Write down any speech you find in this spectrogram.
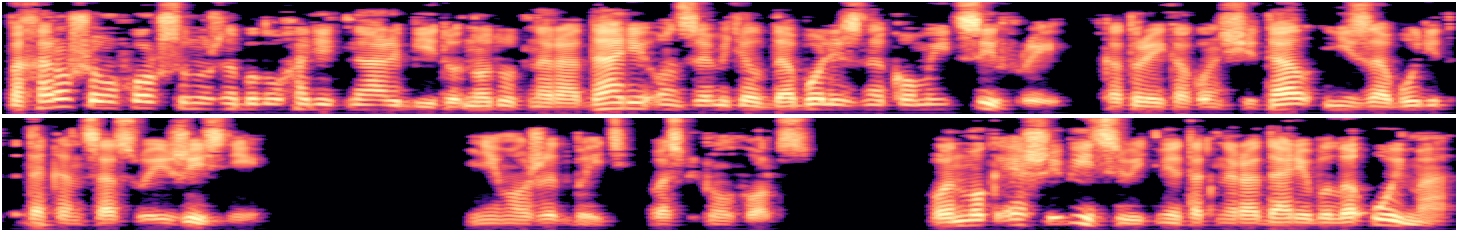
По-хорошему Форксу нужно было уходить на орбиту, но тут на радаре он заметил до боли знакомые цифры, которые, как он считал, не забудет до конца своей жизни. «Не может быть!» — воскликнул Форкс. Он мог и ошибиться, ведь меток на радаре было уйма,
